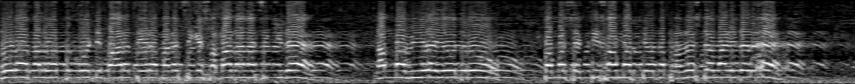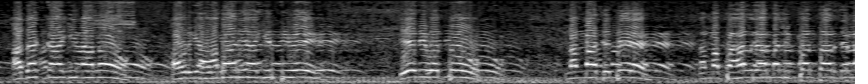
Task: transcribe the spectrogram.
ನೂರ ನಲವತ್ತು ಕೋಟಿ ಭಾರತೀಯರ ಮನಸ್ಸಿಗೆ ಸಮಾಧಾನ ಸಿಕ್ಕಿದೆ. ನಮ್ಮ ವೀರ ಯೋಧರು ತಮ್ಮ ಶಕ್ತಿ ಸಾಮರ್ಥ್ಯವನ್ನು ಪ್ರದರ್ಶನ ಮಾಡಿದ್ದಾರೆ. ಅದಕ್ಕಾಗಿ ನಾನು ಅವರಿಗೆ ಆಭಾರಿಯಾಗಿರ್ತೀವಿ ಏನಿವತ್ತು ನಮ್ಮ ಜೊತೆ ನಮ್ಮ ಪಹಲ್ಗಾಮಲ್ಲಿ ಇಪ್ಪತ್ತಾರು ಜನ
